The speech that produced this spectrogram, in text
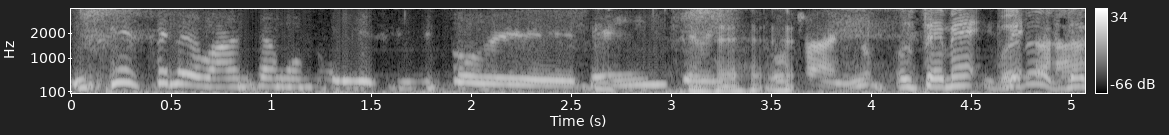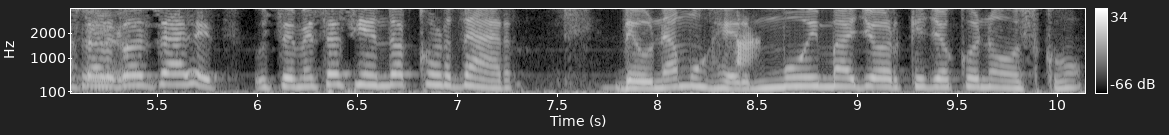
y que se levantan un noviecito de 20, 22 años. Usted me, Bueno, me- eso doctor sí. González, usted me está haciendo acordar de una mujer muy mayor que yo conozco,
